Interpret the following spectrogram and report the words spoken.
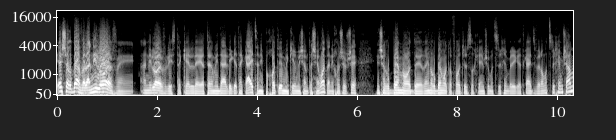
יש הרבה, אבל אני לא אוהב, אה, אני לא אוהב להסתכל אה, יותר מדי על ליגת הקיץ, אני פחות מכיר משם את השמות, אני חושב שיש הרבה מאוד, אה, ראינו הרבה מאוד תופעות של שחקנים שמצליחים בליגת קיץ ולא מצליחים שם,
